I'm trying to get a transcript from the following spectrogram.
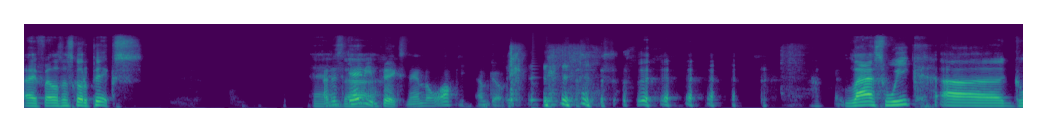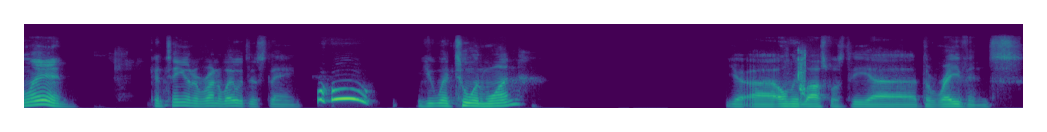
Hey, fellas, let's go to picks. I just And, gave you uh, picks, man. Milwaukee. I'm joking. Last week, uh, Glenn continuing to run away with this thing. Woohoo! You went two and one. Your uh, only loss was the uh, the Ravens.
